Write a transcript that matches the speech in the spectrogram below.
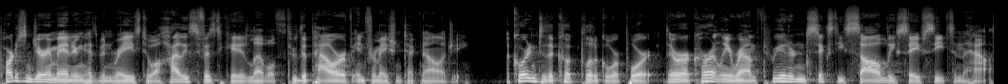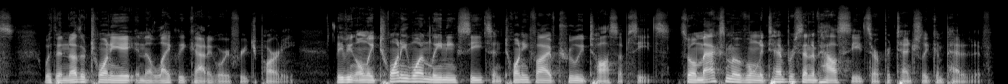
Partisan gerrymandering has been raised to a highly sophisticated level through the power of information technology. According to the Cook Political Report, there are currently around 360 solidly safe seats in the House, with another 28 in the likely category for each party, leaving only 21 leaning seats and 25 truly toss up seats. So a maximum of only 10% of House seats are potentially competitive.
